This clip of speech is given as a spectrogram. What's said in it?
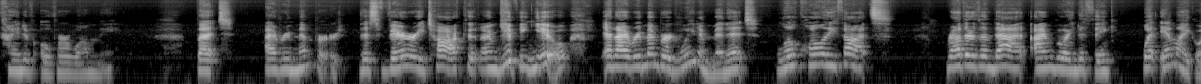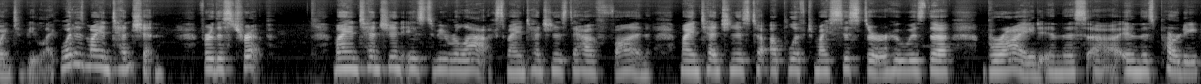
kind of overwhelm me. But I remembered this very talk that I'm giving you, and I remembered, wait a minute, low quality thoughts. Rather than that, I'm going to think, what am I going to be like? What is my intention for this trip? My intention is to be relaxed. My intention is to have fun. My intention is to uplift my sister, who is the bride in this uh, in this party.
